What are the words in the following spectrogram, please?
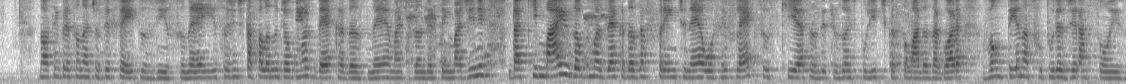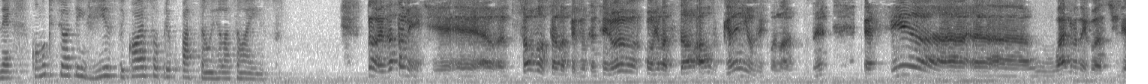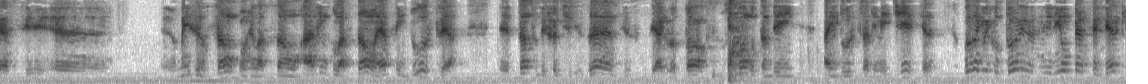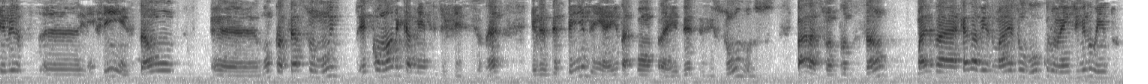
Nossa, é impressionante os efeitos disso, né? E isso a gente está falando de algumas décadas, né, Marcos Anderson? Imagine daqui mais algumas décadas à frente, né? Os reflexos que essas decisões políticas tomadas agora vão ter nas futuras gerações, né? Como que o senhor tem visto e qual é a sua preocupação em relação a isso? Não, exatamente. É, é, só voltando à pergunta anterior, com relação aos ganhos econômicos, né? É, se a, a, o agronegócio tivesse é, é, uma isenção com relação à vinculação a essa indústria, é, tanto de fertilizantes, de agrotóxicos, como também a indústria alimentícia, os agricultores iriam perceber que eles, é, enfim, estão num processo muito economicamente difícil, né? Eles dependem aí da compra aí desses insumos para a sua produção, mas ah, cada vez mais o lucro vem diminuindo,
